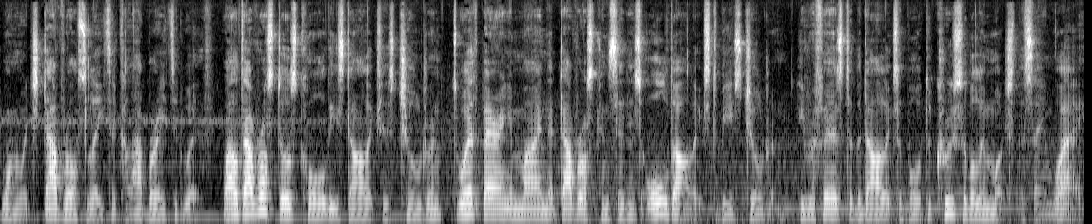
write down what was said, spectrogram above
one which Davros later collaborated with. While Davros does call these Daleks his children, it's worth bearing in mind that Davros considers all Daleks to be his children. He refers to the Daleks aboard the Crucible in much the same way.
